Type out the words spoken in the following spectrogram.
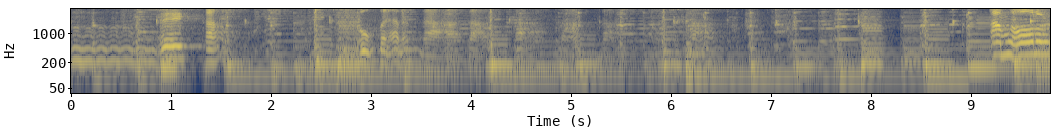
hey. I'm gonna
